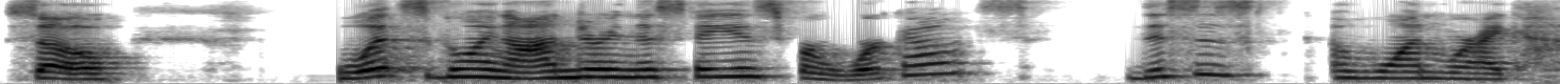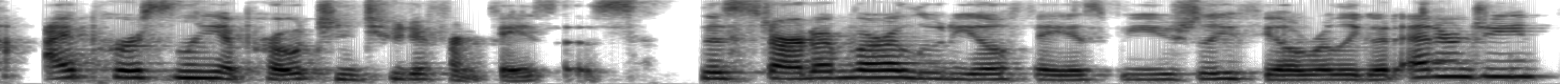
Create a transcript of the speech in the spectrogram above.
So what's going on during this phase for workouts? This is a one where I, I personally approach in two different phases. The start of our luteal phase, we usually feel really good energy.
